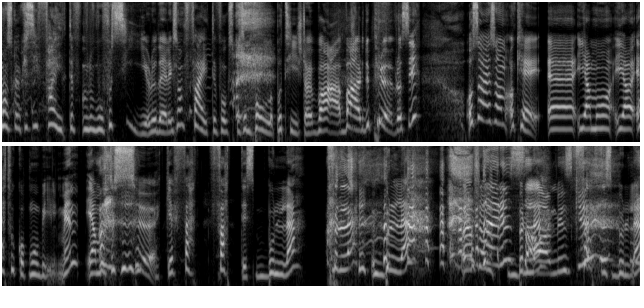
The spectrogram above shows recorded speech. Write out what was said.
Man skal jo ikke si feite Hvorfor sier du det, liksom? Feite folk spiser bolle på tirsdag. Hva er, hva er det du prøver å si? Og så er jeg sånn, OK, eh, jeg, må, jeg, jeg tok opp mobilen min. Jeg måtte søke fat, fattisbolle. Bulle. Bulle. Var sånn, Det er en bulle, samisk Fattisbulle.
